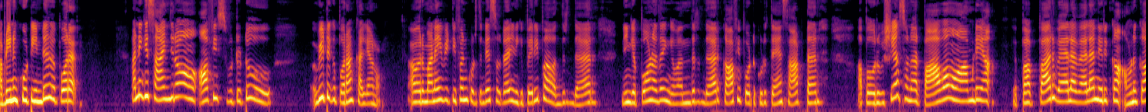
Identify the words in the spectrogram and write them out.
அப்படின்னு கூட்டிகிட்டு போகிறார் அன்றைக்கி சாயந்தரம் ஆஃபீஸ் விட்டுட்டு வீட்டுக்கு போகிறான் கல்யாணம். அவர் மனைவி டிஃபன் கொடுத்துட்டே சொல்கிறார் இன்றைக்கி பெரியப்பா வந்திருந்தார். நீங்கள் போனதும் இங்கே வந்திருந்தார். காஃபி போட்டு கொடுத்தேன் சாப்பிட்டார். அப்போ ஒரு விஷயம் சொன்னார் பாவம் ஆம்படியான் எப்போ பார் வேலை வேலைன்னு இருக்கான். அவனுக்கா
